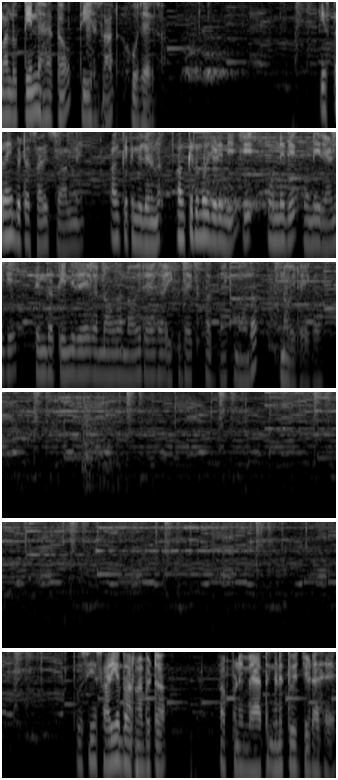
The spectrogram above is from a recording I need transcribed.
ਮੰਨ ਲਓ 3 ਹੈ ਤਾਂ ਉਹ 30000 ਹੋ ਜਾਏਗਾ। ਇਸ ਤਰ੍ਹਾਂ ਹੀ ਬੇਟਾ ਸਾਰੇ ਸਵਾਲ ਨੇ। ਅੰਕਿਤ ਮਿਲਣ ਅੰਕਿਤ ਮੁੱਲ ਜਿਹੜੇ ਨੇ, ਇਹ ਉਹਨੇ ਦੇ ਉਹਨੇ ਹੀ ਰਹਿਣਗੇ। ਤਿੰਨ ਦਾ ਤਿੰਨ ਹੀ ਰਹੇਗਾ 9 ਦਾ ਨੌ ਹੀ ਰਹੇਗਾ, ਇੱਕ ਦਾ 1 7 ਦਾ 1 9 ਦਾ ਨੌ ਹੀ ਰਹੇਗਾ। ਤੁਸੀਂ ਇਹ ਸਾਰੀਆਂ ਉਦਾਹਰਨਾਂ ਬੇਟਾ, ਆਪਣੇ ਮੈਥ ਗਣਿਤ ਵਿੱਚ ਜਿਹੜਾ ਹੈ,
